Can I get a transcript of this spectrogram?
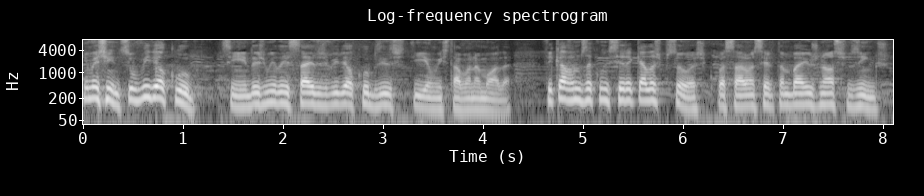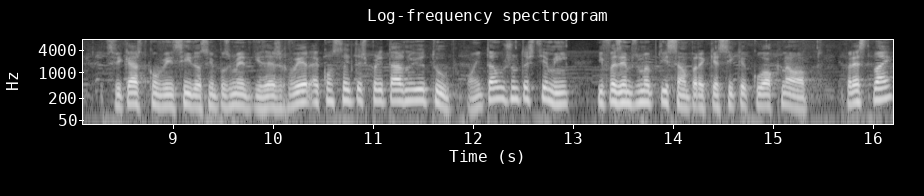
Imagine-se, o videoclube! Sim, em 2006 os videoclubes existiam e estavam na moda. Ficávamos a conhecer aquelas pessoas que passaram a ser também os nossos vizinhos. Se ficaste convencido ou simplesmente quiseres rever, aconselho-te a espreitar no YouTube, ou então juntas-te a mim e fazemos uma petição para que a SICA coloque na opto. Parece-te bem?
